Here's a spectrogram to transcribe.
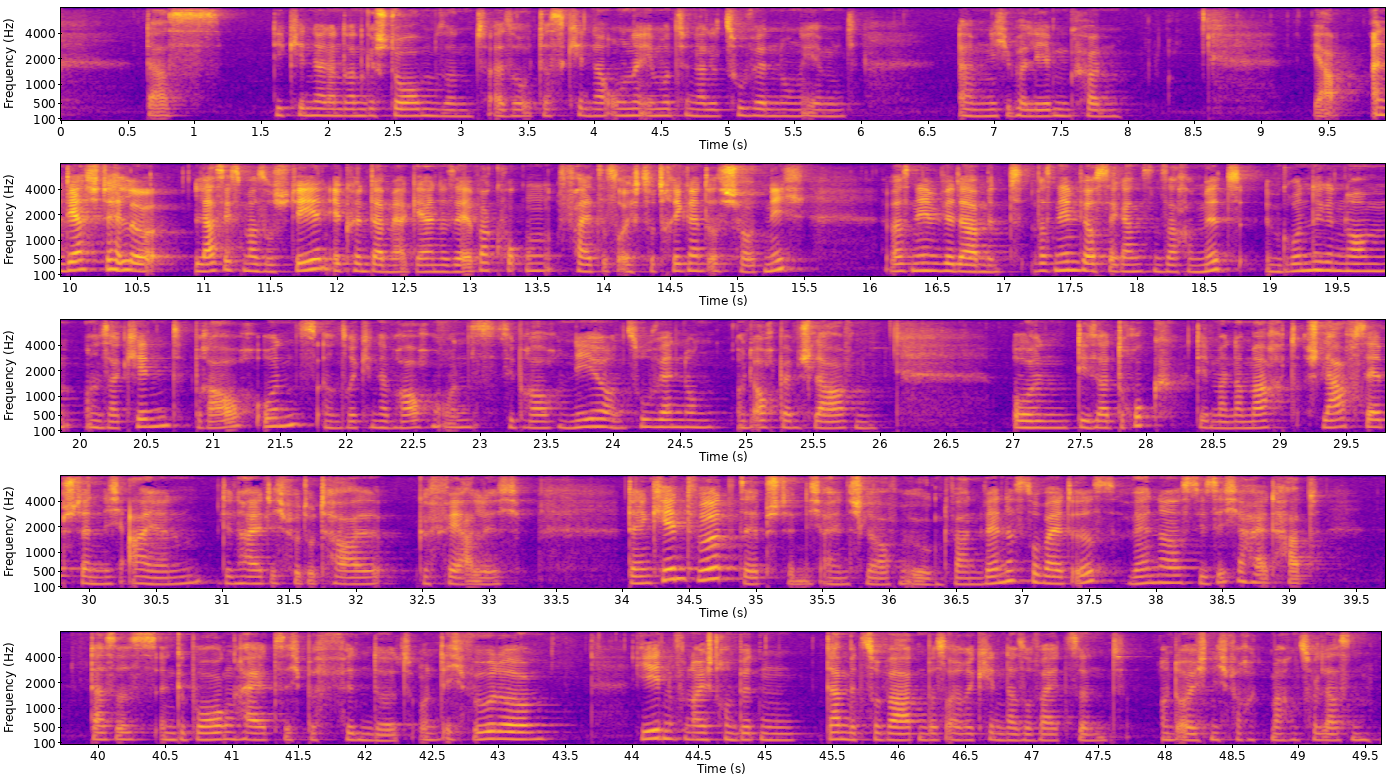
dass die Kinder dann dran gestorben sind. Also dass Kinder ohne emotionale Zuwendung eben ähm, nicht überleben können. Ja, an der Stelle lasse ich es mal so stehen. Ihr könnt da mehr gerne selber gucken. Falls es euch zu triggernd ist, schaut nicht. Was nehmen wir damit, was nehmen wir aus der ganzen Sache mit? Im Grunde genommen, unser Kind braucht uns, unsere Kinder brauchen uns, sie brauchen Nähe und Zuwendung und auch beim Schlafen. Und dieser Druck, den man da macht, schlaf selbstständig ein, den halte ich für total gefährlich. Dein Kind wird selbstständig einschlafen irgendwann, wenn es soweit ist, wenn es die Sicherheit hat, dass es in Geborgenheit sich befindet. Und ich würde jeden von euch darum bitten, damit zu warten, bis eure Kinder so weit sind und euch nicht verrückt machen zu lassen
